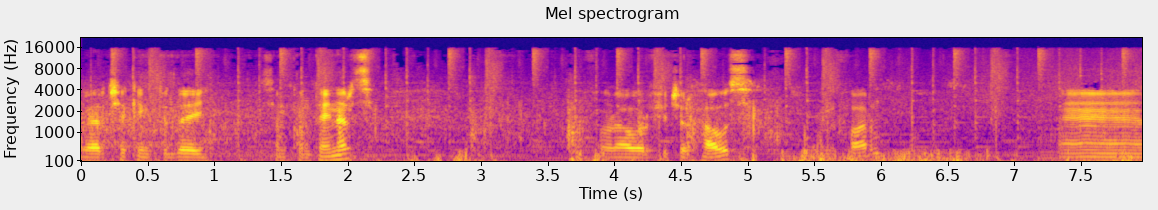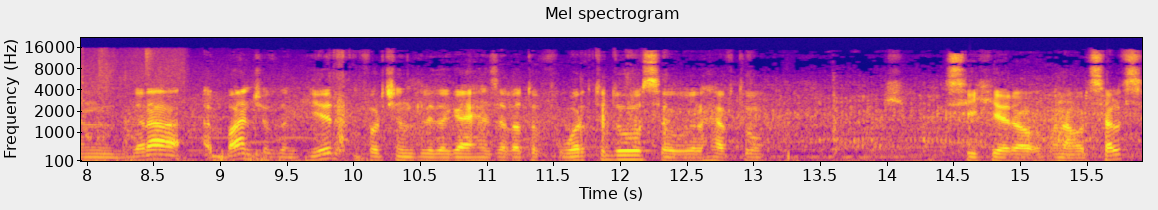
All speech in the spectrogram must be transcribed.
we are checking today some containers for our future house and farm. And there are a bunch of them here. Unfortunately, the guy has a lot of work to do, so we'll have to see here on ourselves.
